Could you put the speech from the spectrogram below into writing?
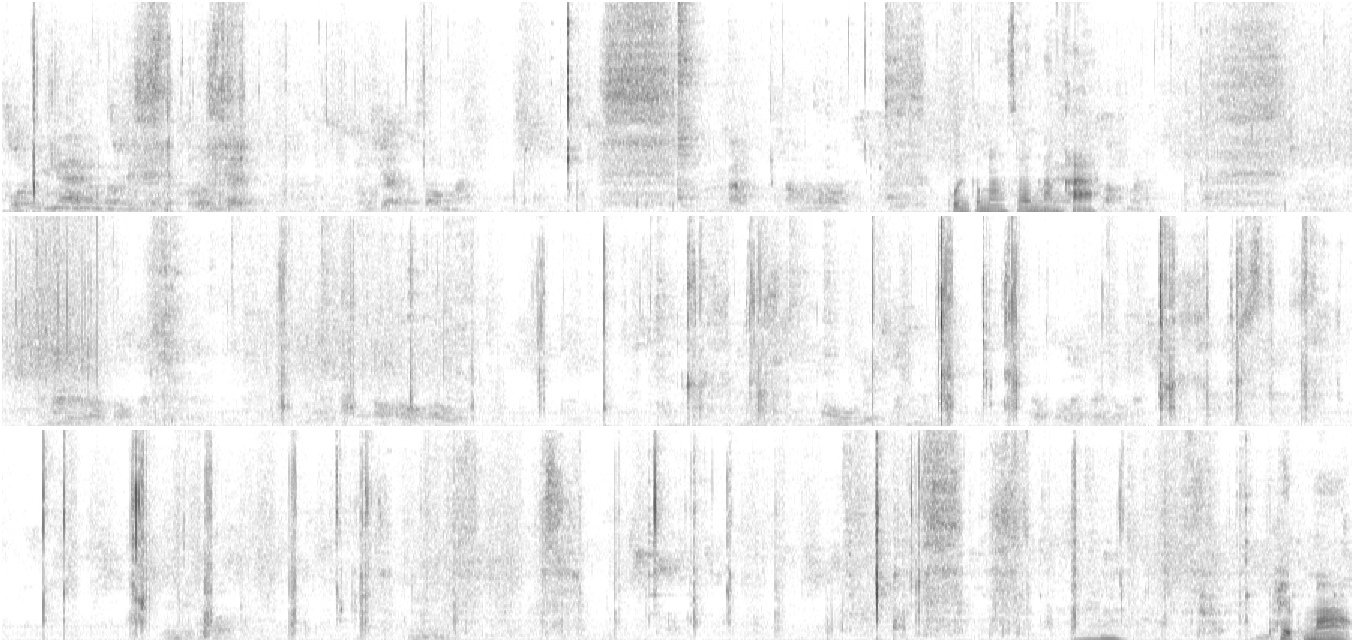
โคตรง่ายมันก็ไม่ได้ต้องแกะต้องแกะมาซ่อมใหม่อะเอาแล้ว คนกำลังซ่อมหลังคาปรับใหม่เอาแล้วสองอันเอาเอาเอาเอาเหล็กมาให้หน่อยครับเอาเหล็กไว้สองอันเห็นไหมครับอืม เผ็ดมาก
